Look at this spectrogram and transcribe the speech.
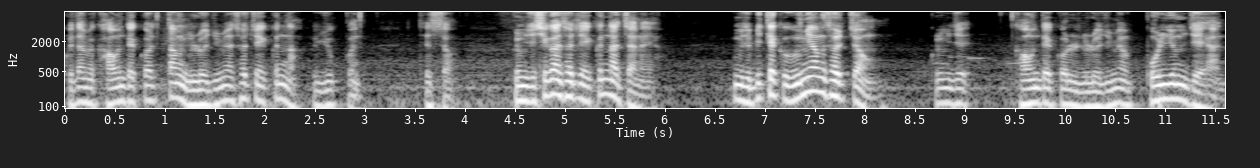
그 다음에 가운데 걸 딱 눌러주면 설정이 끝나. 6분. 됐어. 그럼 이제 시간 설정이 끝났잖아요. 그럼 이제 밑에 거 음향 설정. 그럼 이제 가운데 거를 눌러주면 볼륨 제한,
